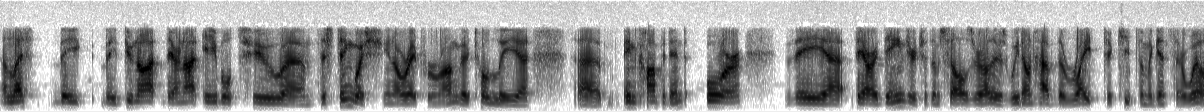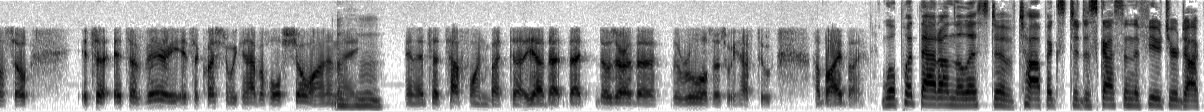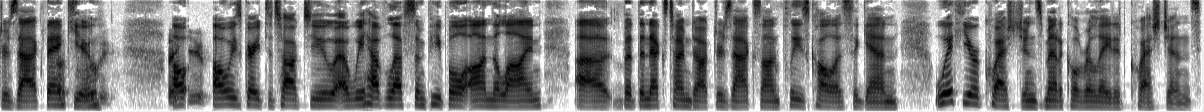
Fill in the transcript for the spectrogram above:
unless they they do not they're not able to um, distinguish you know right from wrong they're totally uh, uh, incompetent or they uh, they are a danger to themselves or others we don't have the right to keep them against their will so it's a it's a very it's a question we can have a whole show on and I and it's a tough one but uh, yeah that that those are the the rules as we have to abide by We'll put that on the list of topics to discuss in the future, Dr. Zach. Thank you. Thank you. Always great to talk to you. Uh, we have left some people on the line, uh, but the next time Dr. Zach's on, please call us again with your questions, medical related questions.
